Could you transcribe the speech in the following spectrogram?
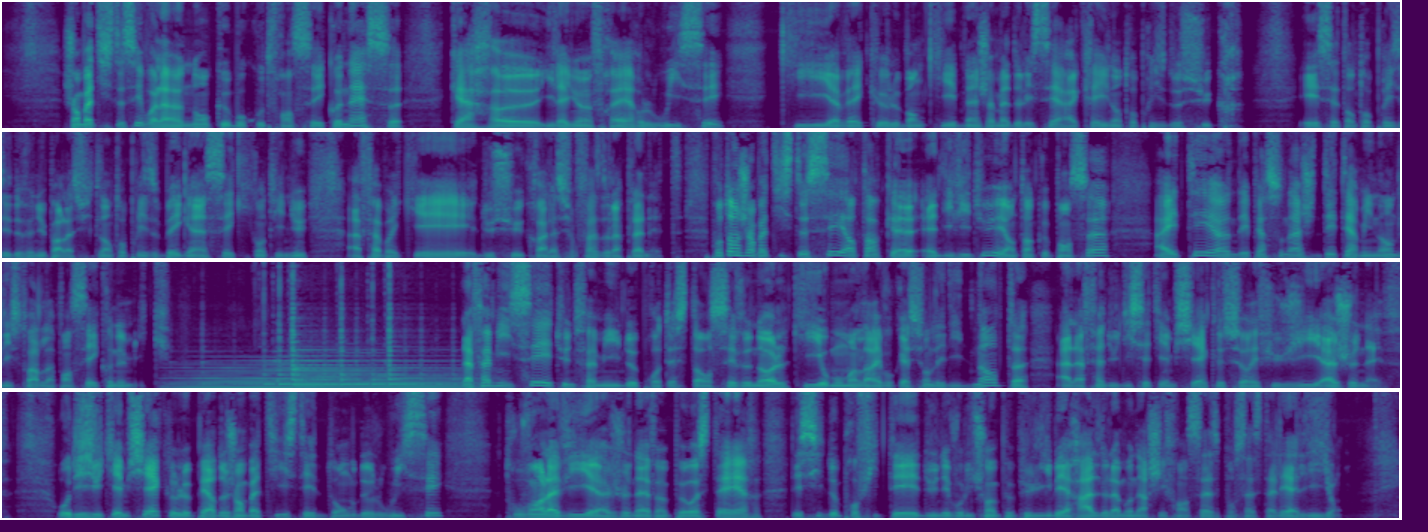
Jean-Baptiste C, voilà un nom que beaucoup de Français connaissent, car euh, il a eu un frère, Louis C, qui, avec le banquier Benjamin de Lesser, a créé une entreprise de sucre. Et cette entreprise est devenue par la suite l'entreprise Béguin C qui continue à fabriquer du sucre à la surface de la planète. Pourtant, Jean-Baptiste C, en tant qu'individu et en tant que penseur, a été un des personnages déterminants de l'histoire de la pensée économique. La famille C est une famille de protestants cévenols qui, au moment de la révocation de l'édit de Nantes, à la fin du XVIIe siècle, se réfugient à Genève. Au XVIIIe siècle, le père de Jean-Baptiste et donc de Louis C trouvant la vie à Genève un peu austère, décide de profiter d'une évolution un peu plus libérale de la monarchie française pour s'installer à Lyon.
